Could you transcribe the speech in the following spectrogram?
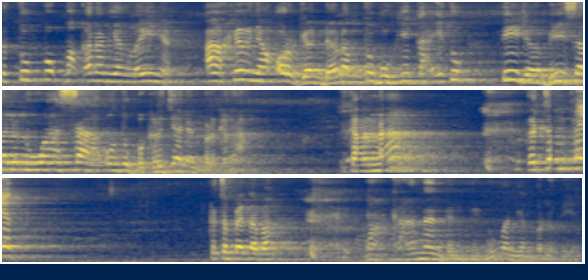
ketumpuk makanan yang lainnya. Akhirnya organ dalam tubuh kita itu tidak bisa leluasa untuk bekerja dan bergerak. Karena kecempet. Kecempet apa? Makanan dan minuman yang berlebihan.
